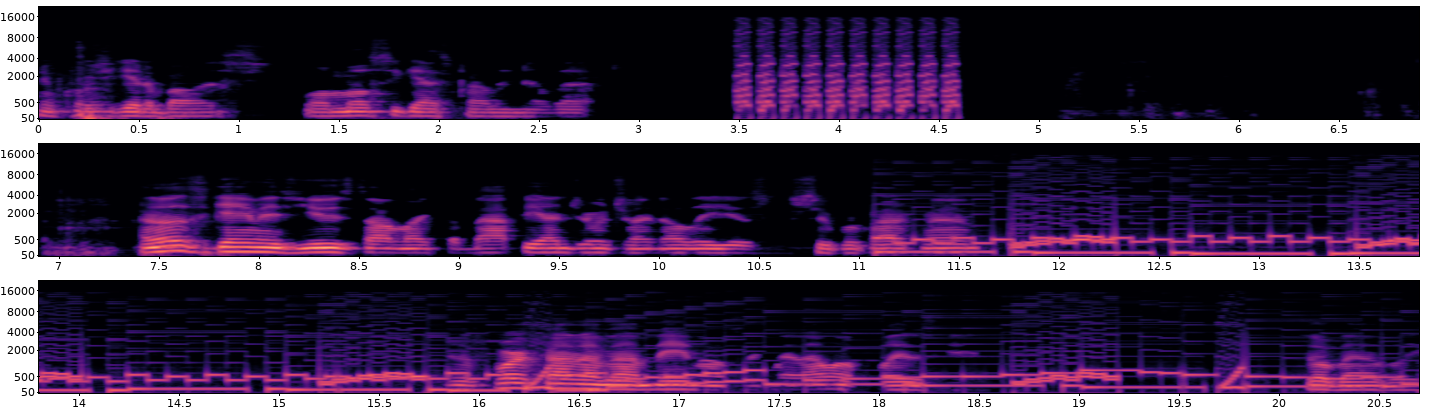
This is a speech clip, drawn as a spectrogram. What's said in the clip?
And of course, you get a bonus. Well, most of you guys probably know that. I know this game is used on like the Mappy engine, which I know they use for Super Pac-Man. And before I found out about MAME, I was like, man, I want to play this game so badly.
